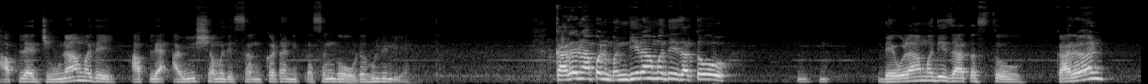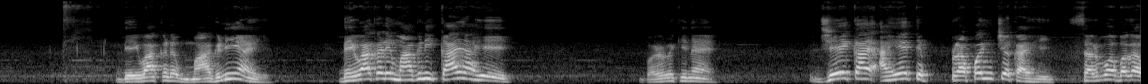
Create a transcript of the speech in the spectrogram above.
आपल्या जीवनामध्ये आपल्या आयुष्यामध्ये संकट आणि प्रसंग ओढवलेली आहेत. कारण आपण मंदिरामध्ये जातो देवळामध्ये जात असतो. कारण देवाकडं मागणी आहे. देवाकडे मागणी काय आहे? बरोबर की नाही? जे काय आहे ते प्रापंचक आहे. सर्व बघा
